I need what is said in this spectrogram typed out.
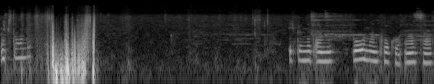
Nächste Runde. Ich bin mit einem Bo und einem Poco. Ernsthaft,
